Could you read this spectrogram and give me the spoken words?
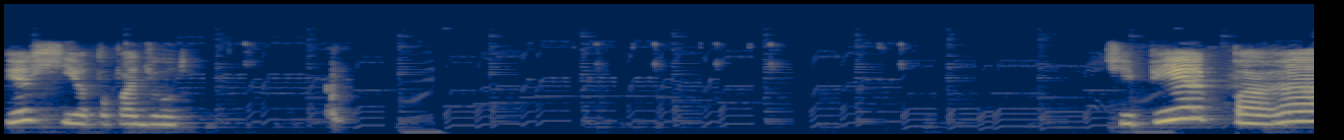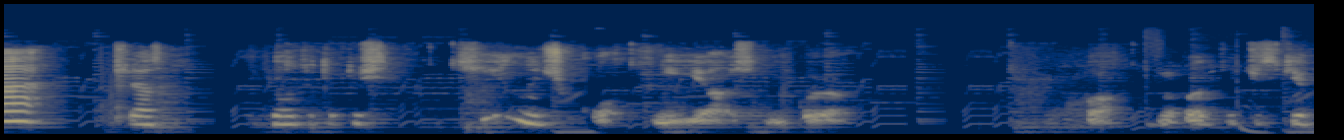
Хер попадет. Теперь пора сейчас сделать вот эту стеночку неясненькую. Мы практически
